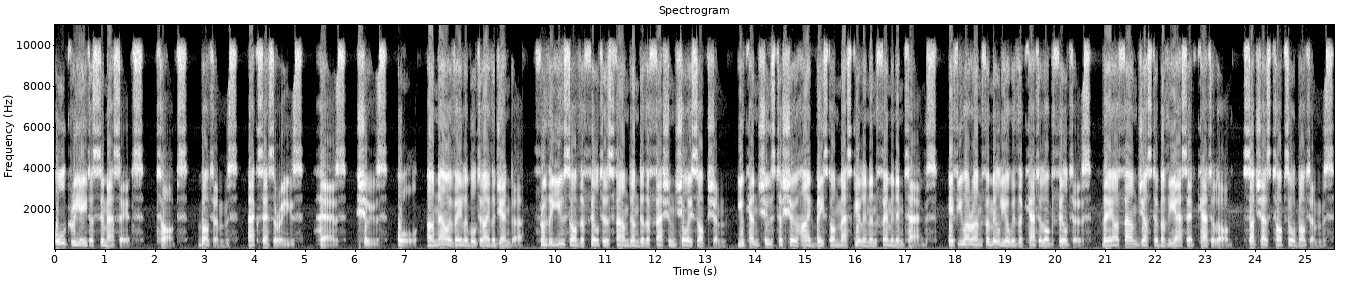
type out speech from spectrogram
All create a sim assets, tops, bottoms, accessories, hairs, shoes, all, are now available to either gender. Through the use of the filters found under the fashion choice option, you can choose to show hide based on masculine and feminine tags. If you are unfamiliar with the catalog filters, they are found just above the asset catalog, such as tops or bottoms,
